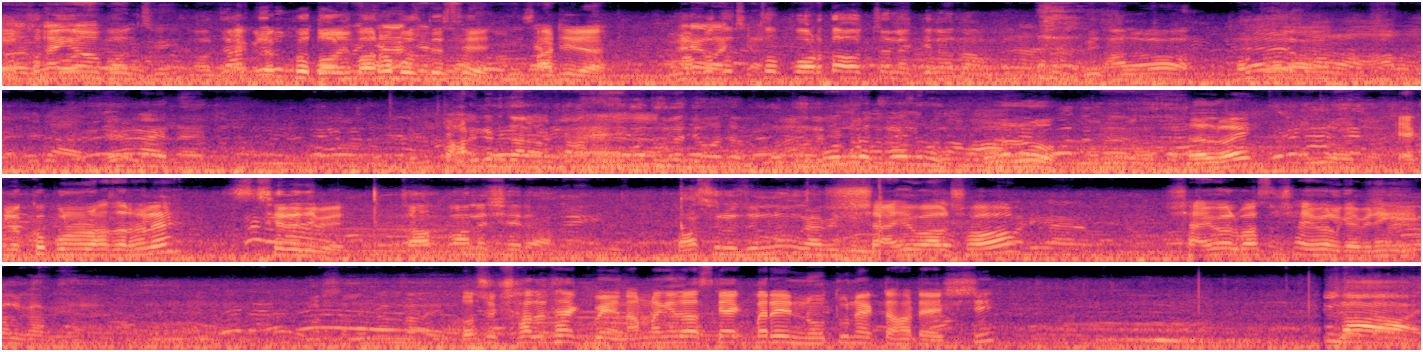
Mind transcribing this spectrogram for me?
দশ ভাইও বলছে। এক লক্ষ দশ বারো বলতেছে পার্টিরা। তো পর্দা হচ্ছে না কিনা দাম? ভালো। টার্গেট যাবে। কত হলে পনেরো ভাই? এক লক্ষ পনেরো হাজার হলে ছেড়ে দিবে। চাপ মানে সেরা। জন্য শাহিওয়াল সহ? শাহিওয়াল বাসু শাহিওয়াল গাবি নাকি? হ্যাঁ। দর্শক সাথে থাকবেন। আমরা কিন্তু আজকে একবারে নতুন একটা হাটে এসেছি। ভাই।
